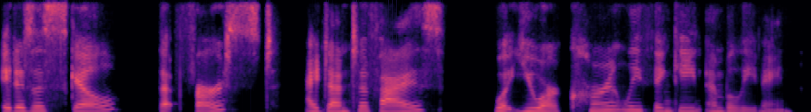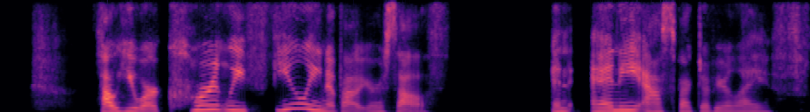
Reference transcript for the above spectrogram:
It is a skill that first identifies what you are currently thinking and believing, how you are currently feeling about yourself in any aspect of your life.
